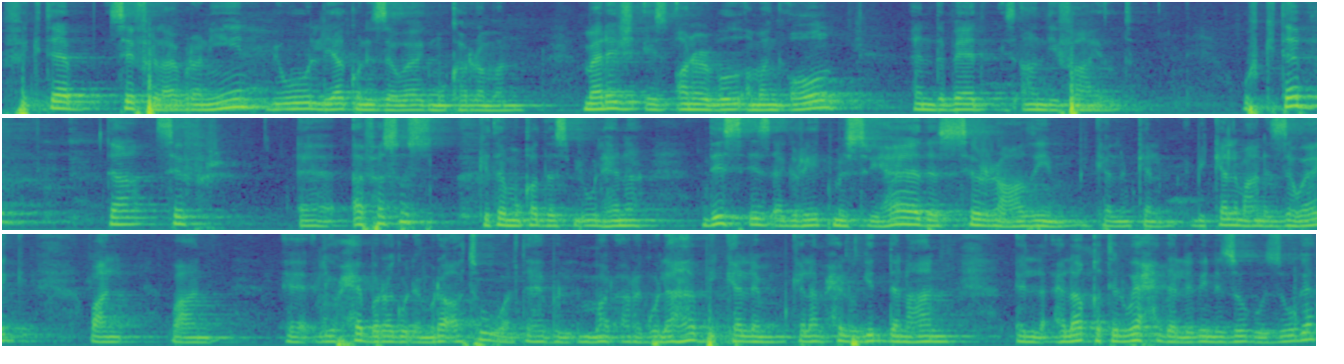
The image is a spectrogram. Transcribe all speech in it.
في كتاب سفر العبرانيين بيقول ليكن الزواج مكرما. Marriage is honorable among all and the bed is undefiled. وفي كتاب بتاع سفر أفسس الكتاب المقدس بيقول هنا This is a great mystery. هذا السر عظيم. بيتكلم كلم بيتكلم عن الزواج وعن وعن ليحب الرجل امرأته ولتهب المرأة رجلها. بيتكلم كلام حلو جدا عن علاقة الوحدة اللي بين الزوج والزوجة.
